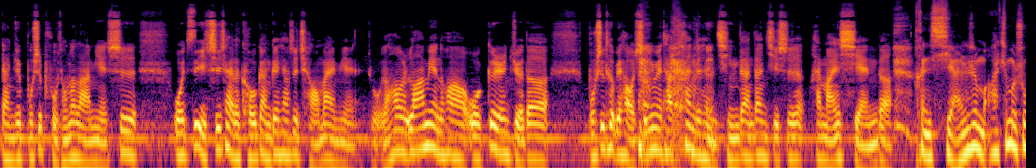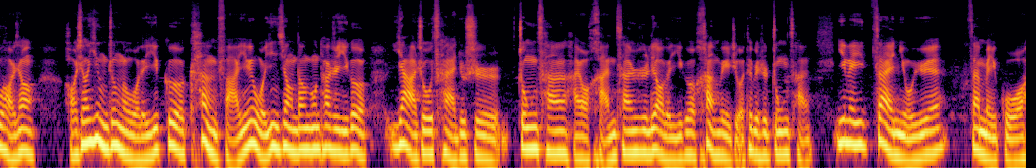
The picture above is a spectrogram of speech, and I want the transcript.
感觉不是普通的拉面，是我自己吃起来的口感更像是荞麦面。就然后拉面的话，我个人觉得不是特别好吃，因为它看着很清淡，但其实还蛮咸的。很咸是吗？啊，这么说好像好像印证了我的一个看法，因为我印象当中它是一个亚洲菜，就是中餐还有韩餐、日料的一个捍卫者，特别是中餐，因为在纽约，在美国。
